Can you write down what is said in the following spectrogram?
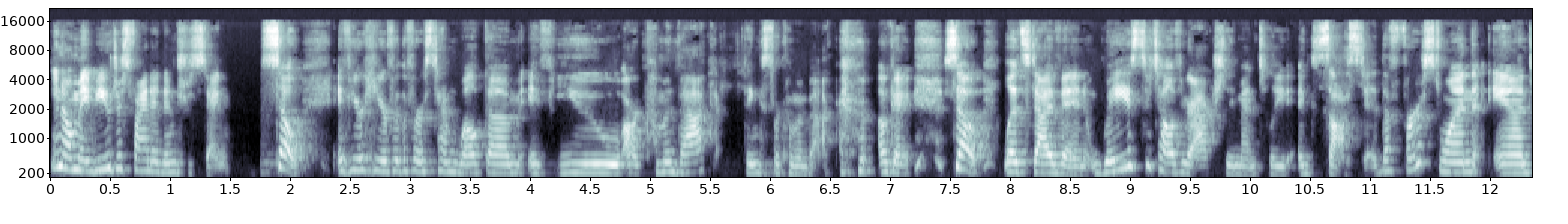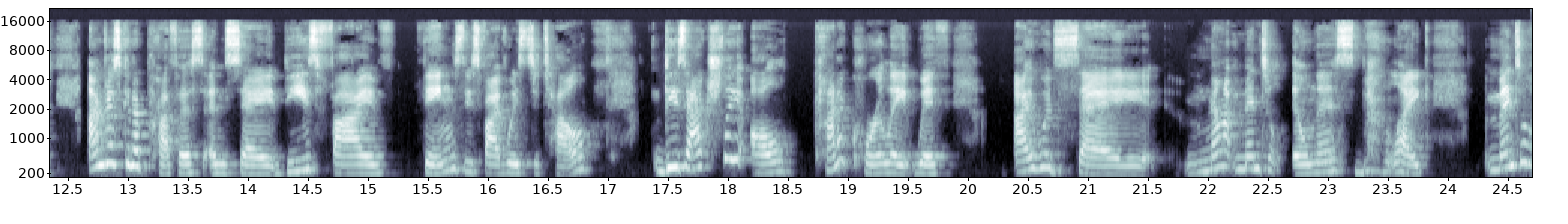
you know maybe you just find it interesting so, if you're here for the first time, welcome. If you are coming back, thanks for coming back. okay, so let's dive in. Ways to tell if you're actually mentally exhausted. The first one, and I'm just going to preface and say these five things, these five ways to tell, these actually all kind of correlate with, I would say, not mental illness, but like mental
